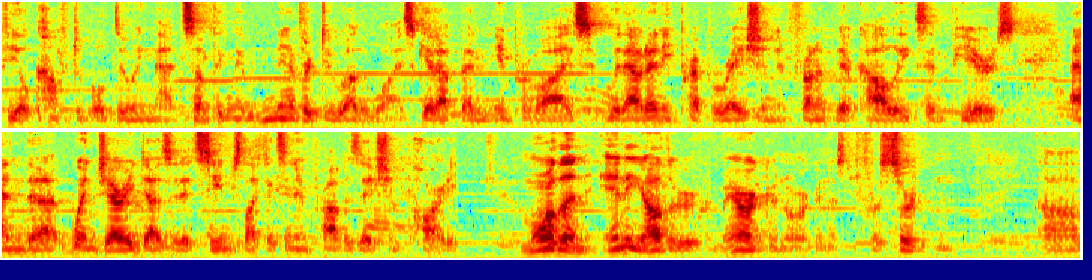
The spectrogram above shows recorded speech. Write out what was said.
feel comfortable doing that, something they would never do otherwise, get up and improvise without any preparation in front of their colleagues and peers. And uh, when Gerre does it, it seems like it's an improvisation party. More than any other American organist, for certain, uh,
